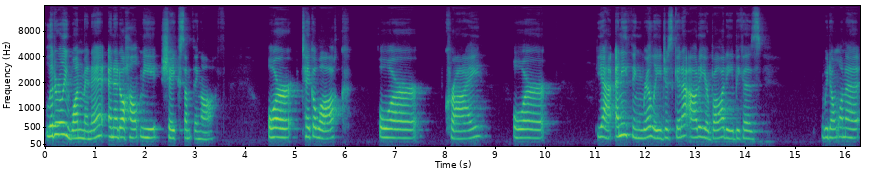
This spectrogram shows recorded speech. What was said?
literally 1 minute and it'll help me shake something off or take a walk or cry or Yeah, anything really, just get it out of your body because we don't wanna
